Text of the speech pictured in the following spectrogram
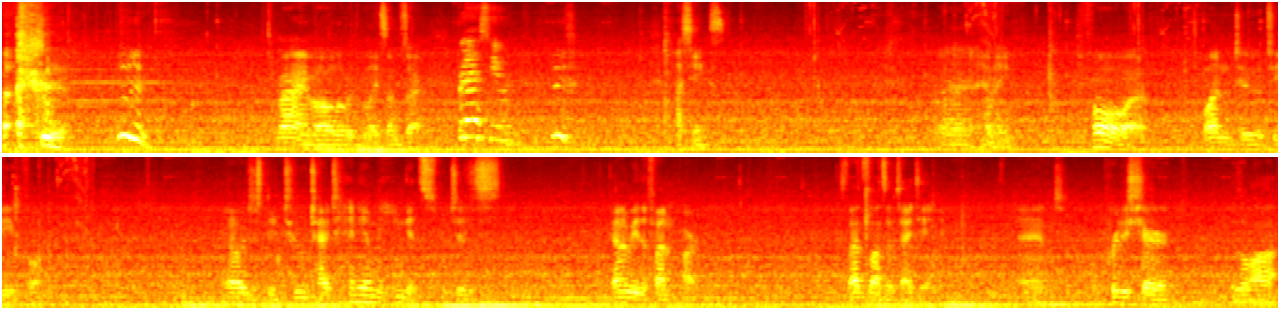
I'm all over the place. I'm sorry. Bless you. I sinks. Uh, how many? Four. One, two, three, four. Now we just need two titanium ingots, which is gonna be the fun part. So that's lots of titanium. Pretty sure there's a lot.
